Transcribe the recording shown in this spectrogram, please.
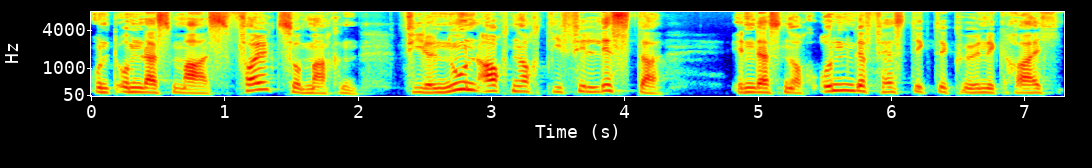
Und um das Maß voll zu machen, fiel nun auch noch die Philister in das noch ungefestigte Königreich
